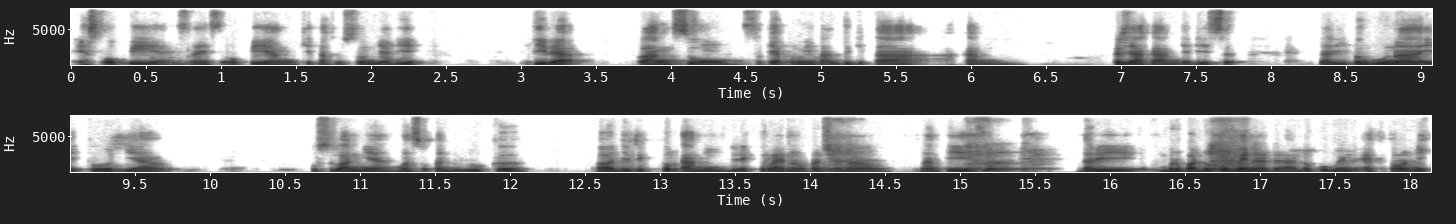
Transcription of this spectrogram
SOP ya, SOP yang kita susun, jadi tidak langsung setiap permintaan itu kita akan kerjakan. Jadi dari pengguna itu dia usulannya masukkan dulu ke uh, direktur kami, direktur layanan operasional. Nanti dari berupa dokumen ada dokumen elektronik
